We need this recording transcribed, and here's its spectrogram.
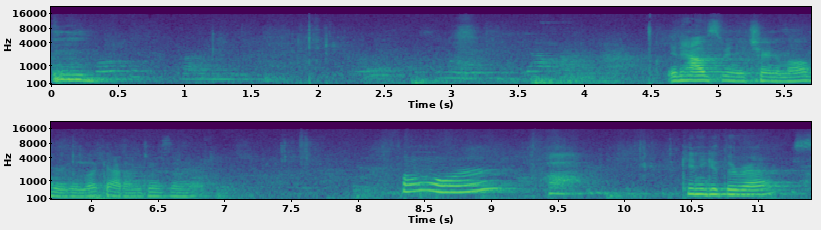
It helps when you turn them over to look at them, doesn't it? Four. Can you get the rest?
